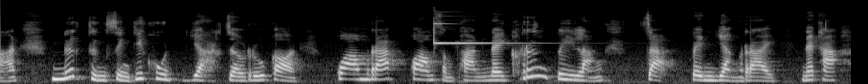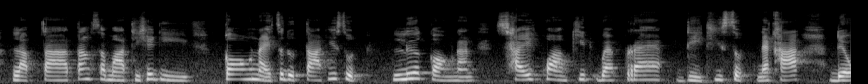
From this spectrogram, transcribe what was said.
าน นึกถึงสิ่งที่คุณอยากจะรู้ก่อน ความรักความสัมพันธ์ในครึ่งปีหลังจะเป็นอย่างไรนะคะ หลับตาตั้งสมาธิให้ดี กองไหนสะดุดตาที่สุด เลือกกองนั้นใช้ความคิดแวบแรกดีที่สุดนะคะ เดี๋ยว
